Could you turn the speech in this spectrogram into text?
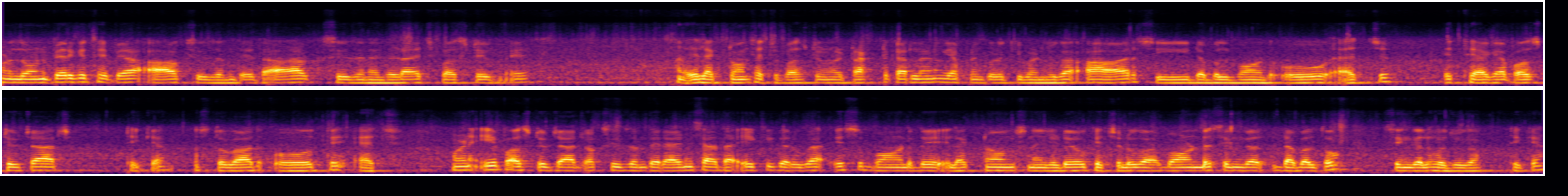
ਹੁਣ ਲੋਨ ਪੇਅਰ ਕਿੱਥੇ ਪਿਆ? ਆਹ ਆਕਸੀਜਨ ਤੇ ਤਾਂ ਆਹ ਆਕਸੀਜਨ ਹੈ ਜਿਹੜਾ ਐਚ ਪੋਜ਼ਿਟਿਵ ਨੇ ਇਲੈਕਟ੍ਰੋਨਸ ਐਚ ਪੋਜ਼ਿਟਿਵ ਨੂੰ ਅਟਰੈਕਟ ਕਰ ਲੈਣਗੇ, ਆਪਣੇ ਕੋਲ ਕੀ ਬਣ ਜਾਊਗਾ? R C double bond O H ਇੱਥੇ ਆ ਗਿਆ ਪੋਜ਼ਿਟਿਵ ਚਾਰਜ ਠੀਕ ਹੈ? ਉਸ ਤੋਂ ਬਾਅਦ ਓ ਤੇ ਐਚ ਹੁਣ ਇਹ ਪੋਜ਼ਿਟਿਵ ਚਾਰਜ ਆਕਸੀਜਨ ਤੇ ਰਹਿ ਨਹੀਂ ਸਕਦਾ, ਇਹ ਕੀ ਕਰੂਗਾ? ਇਸ ਬੌਂਡ ਦੇ ਇਲੈਕਟ੍ਰੋਨਸ ਨੇ ਜਿਹੜੇ ਉਹ ਖਿੱਚ ਲੂਗਾ ਬੌਂਡ ਸਿੰਗਲ ਡਬਲ ਤੋਂ ਸਿੰਗਲ ਹੋ ਜਾਊਗਾ, ਠੀਕ ਹੈ?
